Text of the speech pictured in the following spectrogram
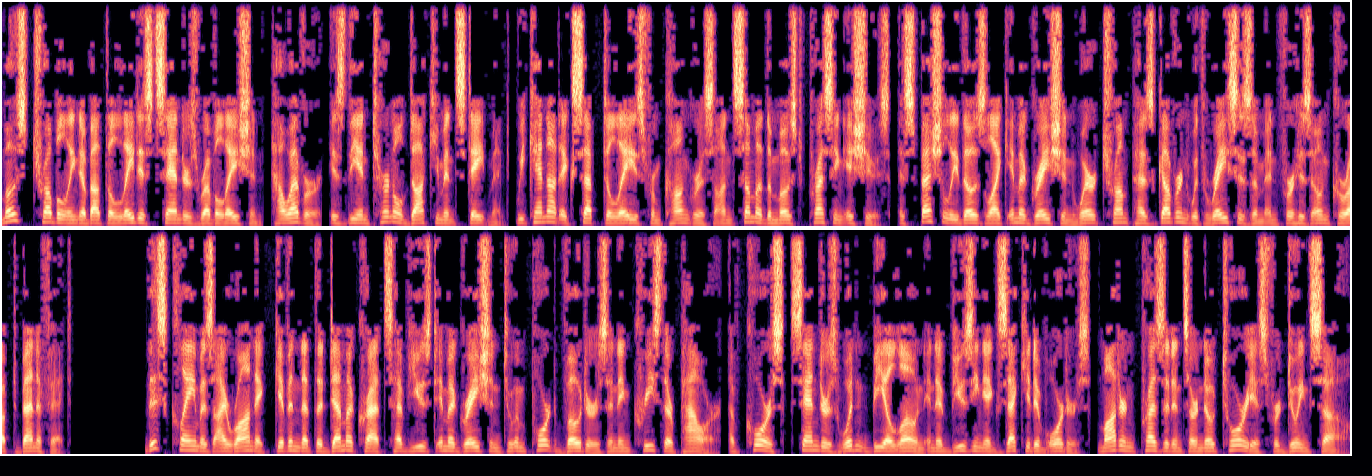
Most troubling about the latest Sanders revelation, however, is the internal document statement, we cannot accept delays from Congress on some of the most pressing issues, especially those like immigration where Trump has governed with racism and for his own corrupt benefit. This claim is ironic given that the Democrats have used immigration to import voters and increase their power. Of course, Sanders wouldn't be alone in abusing executive orders, modern presidents are notorious for doing so.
